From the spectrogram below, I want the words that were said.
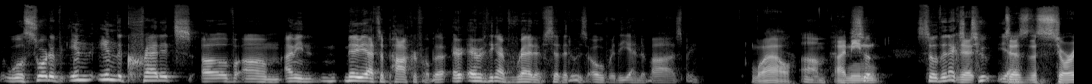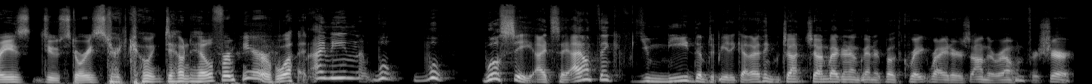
well, sort of in in the credits of um, I mean, maybe that's apocryphal, but everything I've read have said that it was over the end of Osby. wow. Um, I mean, so, so the next d- two, yeah. does the stories do stories start going downhill from here or what? I mean, we'll we'll we'll see. I'd say I don't think you need them to be together. I think John, John Wagner and Alan Grant are both great writers on their own for sure.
